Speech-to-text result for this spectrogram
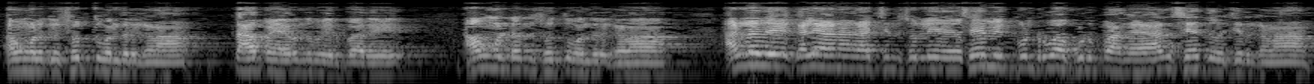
அவங்களுக்கு சொத்து வந்திருக்கலாம். தாப்பன் இறந்து போயிருப்பாரு. அவங்கள்ட்ட வந்து சொத்து வந்திருக்கலாம். அல்லது கல்யாணம் ஆச்சுன்னு சொல்லி சேமிப்பு ரூபா கொடுப்பாங்க. அதை சேர்த்து வச்சிருக்கலாம்.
